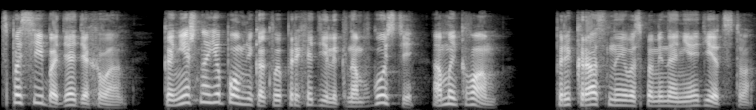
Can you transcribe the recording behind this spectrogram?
«Спасибо, дядя Хван. Конечно, я помню, как вы приходили к нам в гости, а мы к вам. Прекрасные воспоминания детства.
